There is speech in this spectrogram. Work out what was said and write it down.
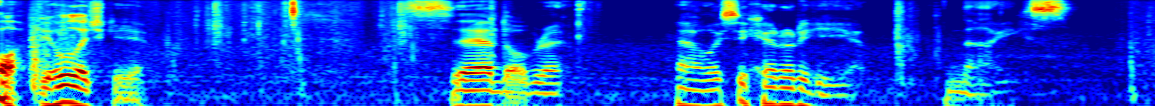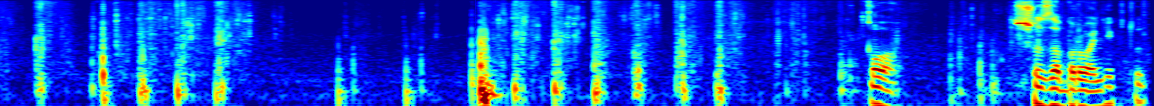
О, пігулочки є. Все добре. А ось і хірургія. Найс. О, що за бронік тут?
